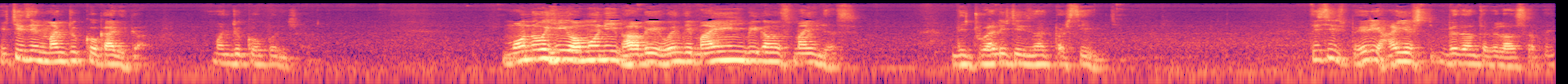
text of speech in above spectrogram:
It is in Mandukya Karika, Mandukya Upanishad. Mono hi amoni bhave, when the mind becomes mindless, the duality is not perceived. This is very highest Vedanta philosophy.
